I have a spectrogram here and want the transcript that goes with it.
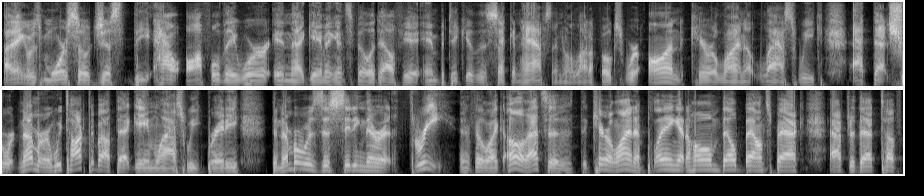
I think it was more so just the how awful they were in that game against Philadelphia, in particular the second half. I know a lot of folks were on Carolina last week at that short number. And we talked about that game last week, Brady. The number was just sitting there at three and feel like, oh, that's a the Carolina playing at home. They'll bounce back after that tough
